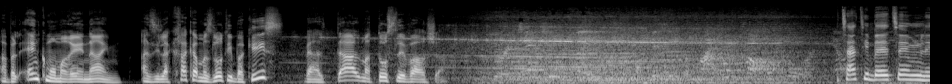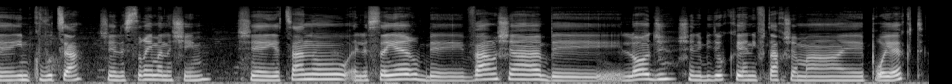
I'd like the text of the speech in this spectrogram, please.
אבל אין כמו מראה עיניים. אז היא לקחה כמה זלוטי בכיס ועלתה על מטוס לוורשה. יצאתי בעצם עם קבוצה של 20 אנשים, שיצאנו לסייר בוורשה, בלודג', שבדיוק נפתח שם אה, פרויקט.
